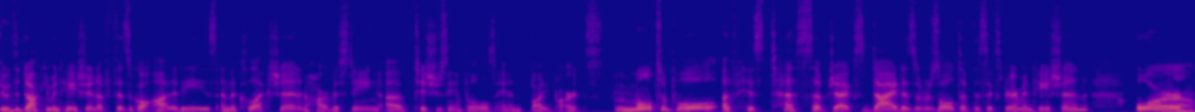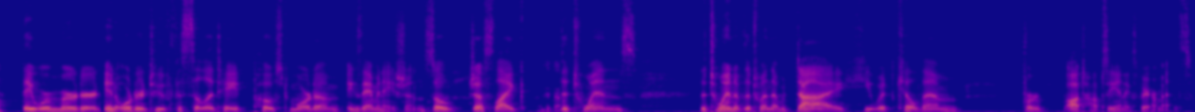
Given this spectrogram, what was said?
through the documentation of physical oddities and the collection and harvesting of tissue samples and body parts. Multiple of his test subjects died as a result of this experimentation, or Yeah. they were murdered in order to facilitate post mortem examination. So, just like Yeah. the twins, the twin of the twin that would die, he would kill them for autopsy and experiments.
